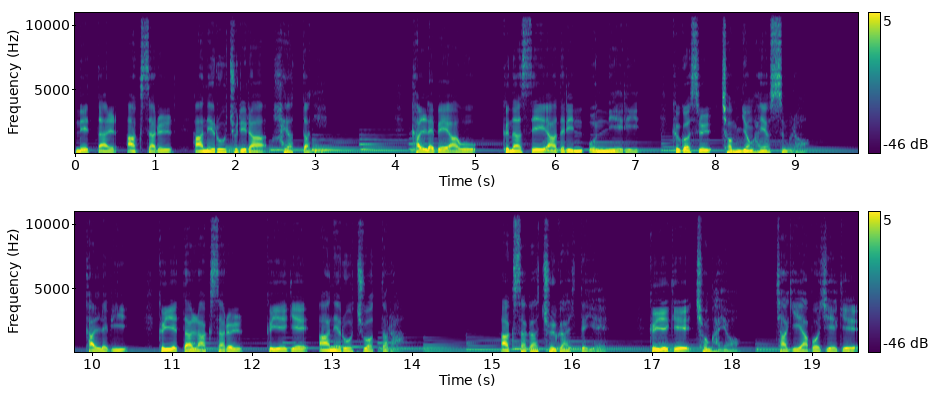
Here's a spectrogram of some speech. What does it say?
내 딸 악사를 아내로 주리라 하였더니 갈렙의 아우 그나스의 아들인 온니엘이 그것을 점령하였으므로 갈렙이 그의 딸 악사를 그에게 아내로 주었더라. 악사가 출가할 때에 그에게 청하여 자기 아버지에게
